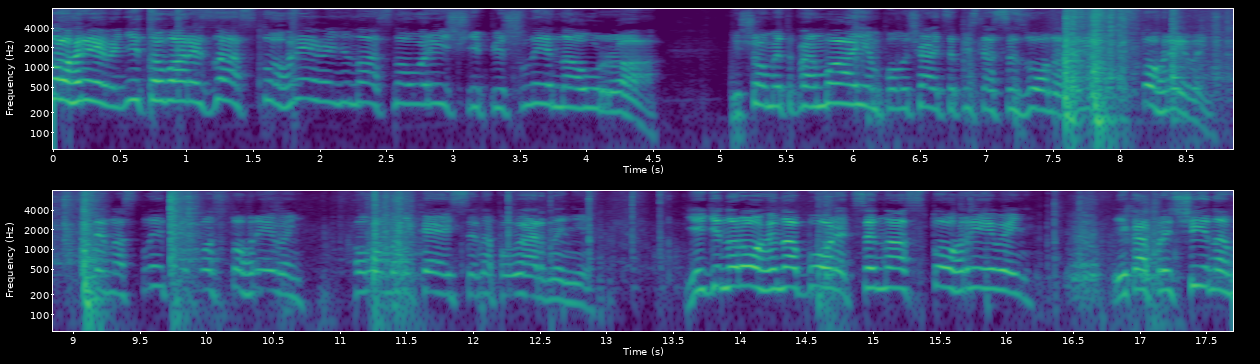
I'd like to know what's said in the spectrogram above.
100 гривень. І товари за 100 гривень у нас новорічні пішли на ура. І що ми тепер маємо? Получається після сезону. Дивіться, 100 гривень. Це в нас плитки по 100 гривень. Поломані кейси на поверненні. Єдинороги набори, ціна 100 гривень. Яка причина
